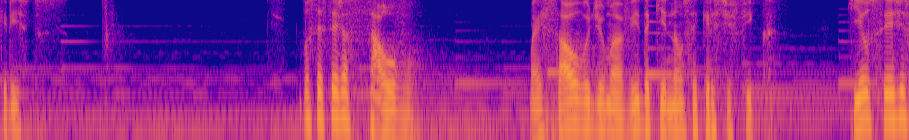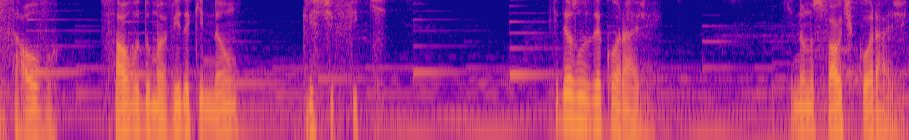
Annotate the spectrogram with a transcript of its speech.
Cristos. Que você seja salvo, mas salvo de uma vida que não se cristifica. Que eu seja salvo, salvo de uma vida que não cristifique. Que Deus nos dê coragem. Que não nos falte coragem.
